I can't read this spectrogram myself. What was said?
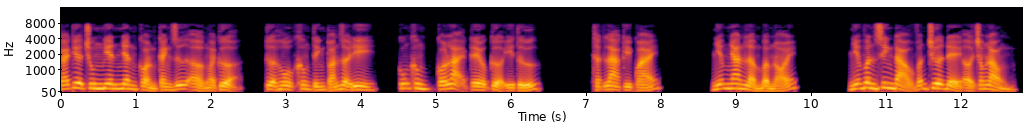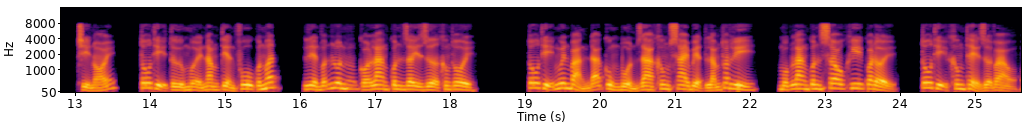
cái kia trung niên nhân còn canh giữ ở ngoài cửa, tựa hồ không tính toán rời đi, cũng không có lại kêu cửa ý tứ. Thật là kỳ quái. Nhiễm nhan lẩm bẩm nói. Nhiễm vân sinh đảo vẫn chưa để ở trong lòng, chỉ nói, tô thị từ 10 năm tiền phu quân mất, liền vẫn luôn có lang quân dây dừa không thôi. Tô thị nguyên bản đã cùng buồn ra không sai biệt lắm thoát ly, một lang quân sau khi qua đời, tô thị không thể dựa vào,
